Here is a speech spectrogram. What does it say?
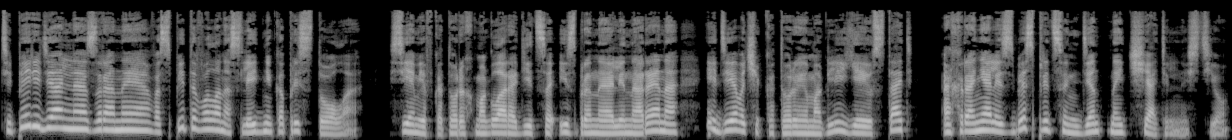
Теперь идеальная Заранея воспитывала наследника престола, семьи, в которых могла родиться избранная Алина Рена, и девочек, которые могли ею стать, охранялись с беспрецедентной тщательностью.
